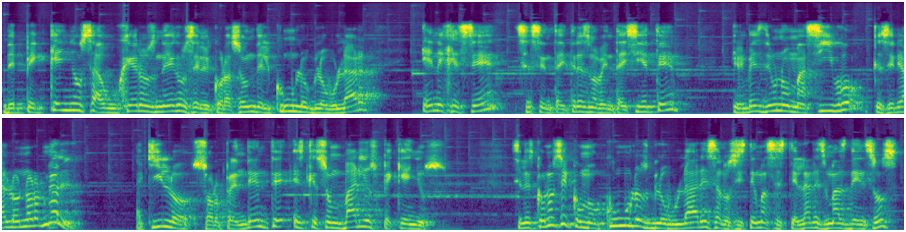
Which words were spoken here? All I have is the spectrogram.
de pequeños agujeros negros en el corazón del cúmulo globular NGC 6397 en vez de uno masivo que sería lo normal. Aquí lo sorprendente es que son varios pequeños. Se les conoce como cúmulos globulares a los sistemas estelares más densos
